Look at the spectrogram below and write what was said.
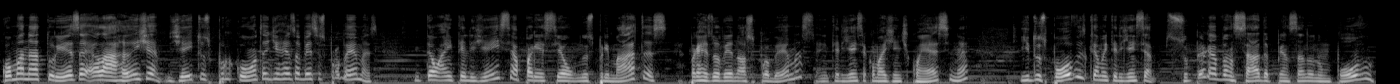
como a natureza ela arranja jeitos por conta de resolver esses problemas. Então a inteligência apareceu nos primatas para resolver nossos problemas, a inteligência como a gente conhece, né? E dos povos, que é uma inteligência super avançada pensando num povo,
